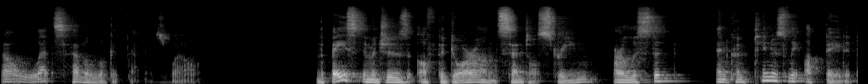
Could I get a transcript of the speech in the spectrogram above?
So let's have a look at that as well. The base images of Fedora and CentOS Stream are listed and continuously updated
